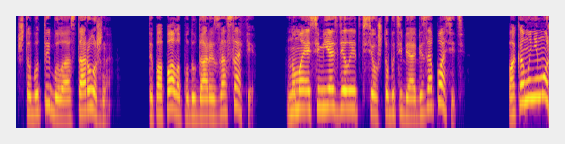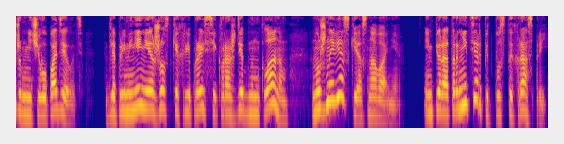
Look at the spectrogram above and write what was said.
Чтобы ты была осторожна. Ты попала под удар из-за Сафи. Но моя семья сделает все, чтобы тебя обезопасить. Пока мы не можем ничего поделать. Для применения жестких репрессий к враждебным кланам нужны веские основания. Император не терпит пустых расприй.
